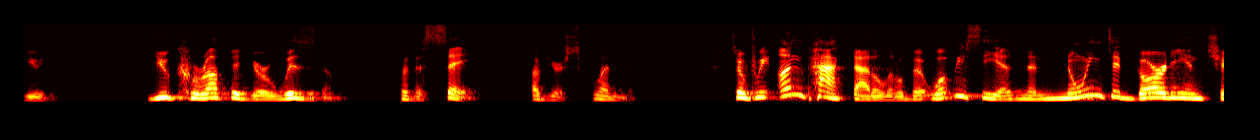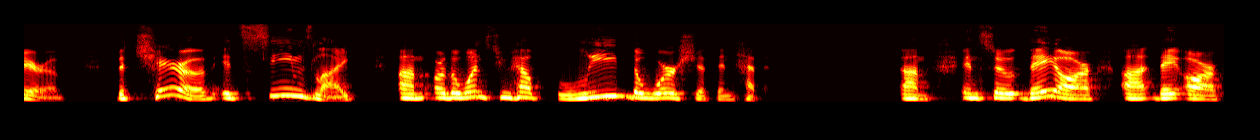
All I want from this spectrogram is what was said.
beauty. You corrupted your wisdom for the sake of your splendor. So, if we unpack that a little bit, what we see as an anointed guardian cherub, the cherub, it seems like, um, are the ones who help lead the worship in heaven. Um, and so they are uh, they are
